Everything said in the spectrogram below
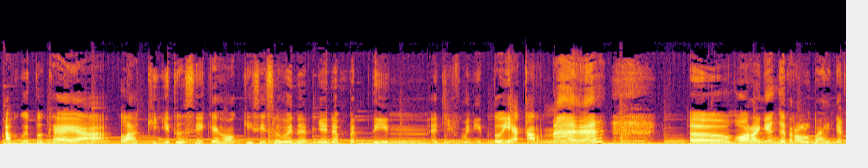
aku itu kayak laki gitu sih kayak hoki sih sebenarnya dapetin achievement itu. Ya karena um, orangnya nggak terlalu banyak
